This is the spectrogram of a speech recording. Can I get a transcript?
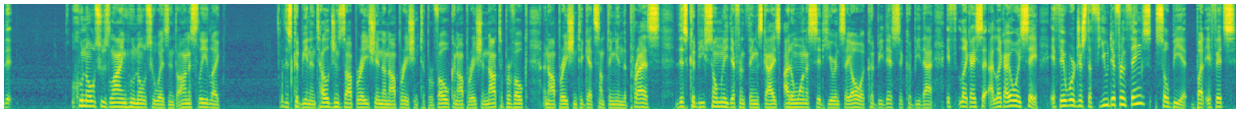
th- who knows who's lying? Who knows who isn't? Honestly, like this could be an intelligence operation, an operation to provoke, an operation not to provoke, an operation to get something in the press. This could be so many different things, guys. I don't want to sit here and say, "Oh, it could be this, it could be that." If like I said, like I always say, if it were just a few different things, so be it. But if it's,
